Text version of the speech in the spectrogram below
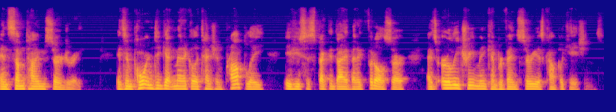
and sometimes surgery. It's important to get medical attention promptly if you suspect a diabetic foot ulcer, as early treatment can prevent serious complications.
